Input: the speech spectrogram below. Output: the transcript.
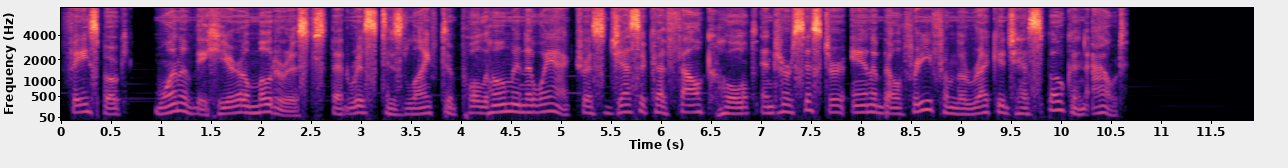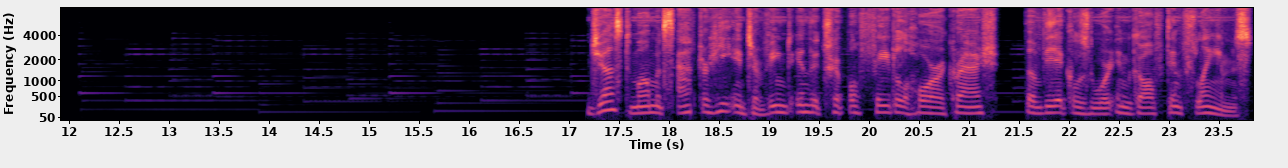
Facebook, one of the hero motorists that risked his life to pull home and away actress Jessica Falkholt and her sister Annabelle free from the wreckage has spoken out. Just moments after he intervened in the triple fatal horror crash, the vehicles were engulfed in flames.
